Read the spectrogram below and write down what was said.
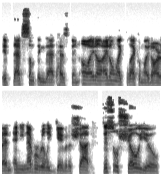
if that's something that has been, oh, I don't, I don't like black and white art, and, and you never really gave it a shot. This will show you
